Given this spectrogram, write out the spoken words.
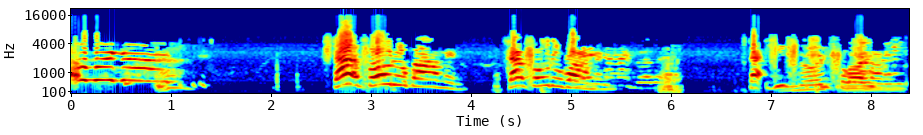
oh my god. Stop photobombing. Stop photobombing. Stop. He's, he's Look, photobombing.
